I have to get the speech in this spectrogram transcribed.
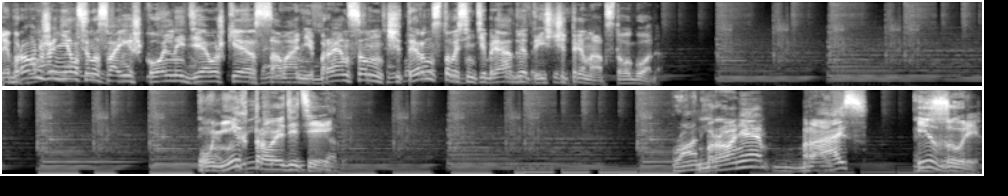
Леброн женился на своей школьной девушке Саванне Брэнсон 14 сентября 2013 года. У них трое детей. Брони, Брайс и Зури.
